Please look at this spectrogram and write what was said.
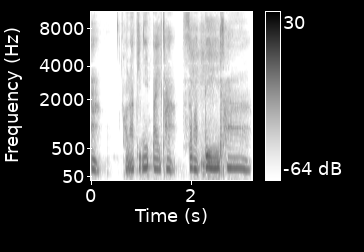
อะ ขอลาคลิปนี้ไปค่ะ สวัสดีค่ะ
